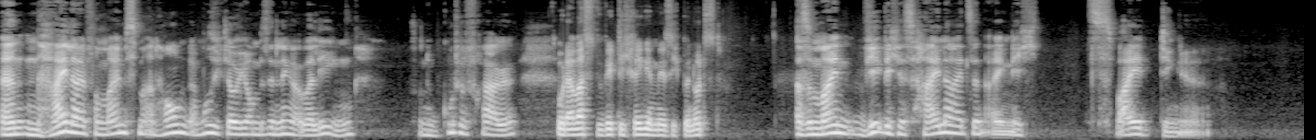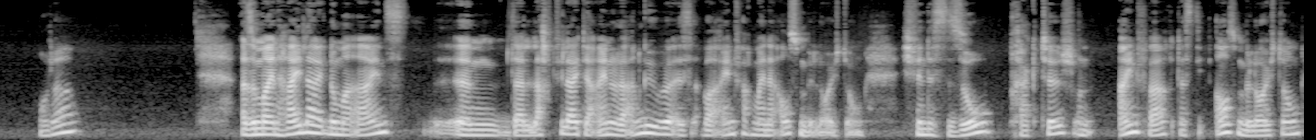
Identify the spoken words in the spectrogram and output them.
Äh, Ein Highlight von meinem Smart Home, da muss ich glaube ich auch ein bisschen länger überlegen. So eine gute Frage. Oder was du wirklich regelmäßig benutzt? Also mein wirkliches Highlight sind eigentlich zwei Dinge. Oder? Also mein Highlight Nummer eins, ähm, da lacht vielleicht der ein oder andere über, ist aber einfach meine Außenbeleuchtung. Ich finde es so praktisch und einfach, dass die Außenbeleuchtung,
